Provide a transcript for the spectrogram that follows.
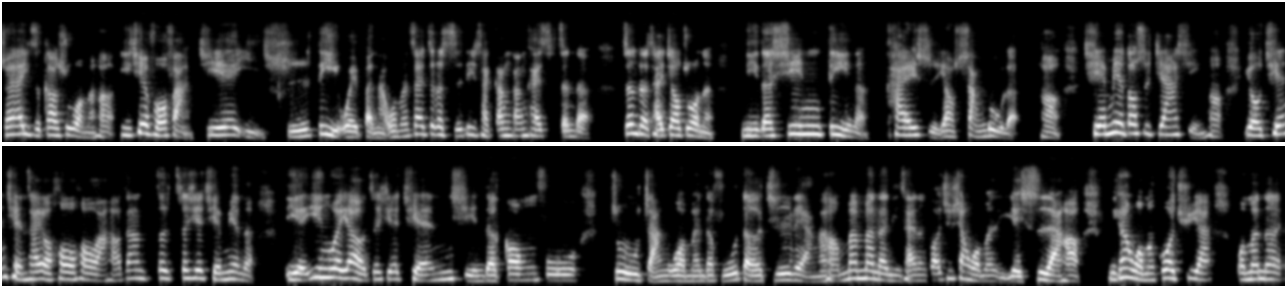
所以他一直告诉我们哈，一切佛法皆以实地为本啊。我们在这个实地才刚刚开始，真的真的才叫做呢，你的心地呢开始要上路了。哈，前面都是加行哈，有前前才有后后啊，哈，这样这这些前面的也因为要有这些前行的功夫助长我们的福德资粮啊，哈，慢慢的你才能够，就像我们也是啊，哈，你看我们过去啊，我们的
